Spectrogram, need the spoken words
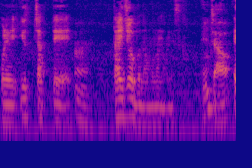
これ言っちゃってうん、大丈夫なものなんですか？いいんちゃう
